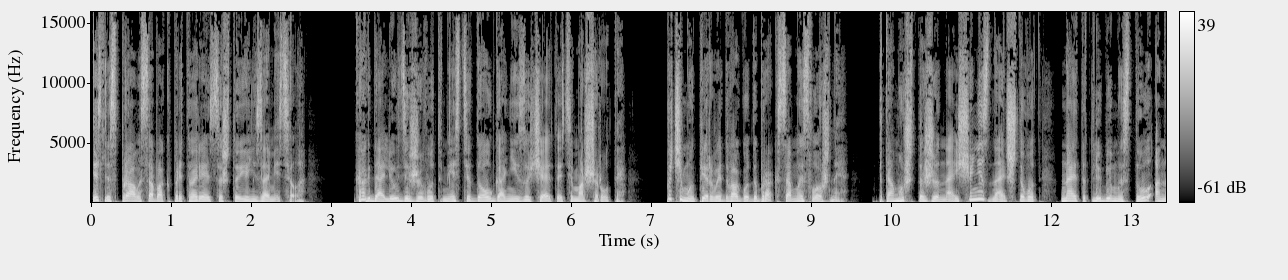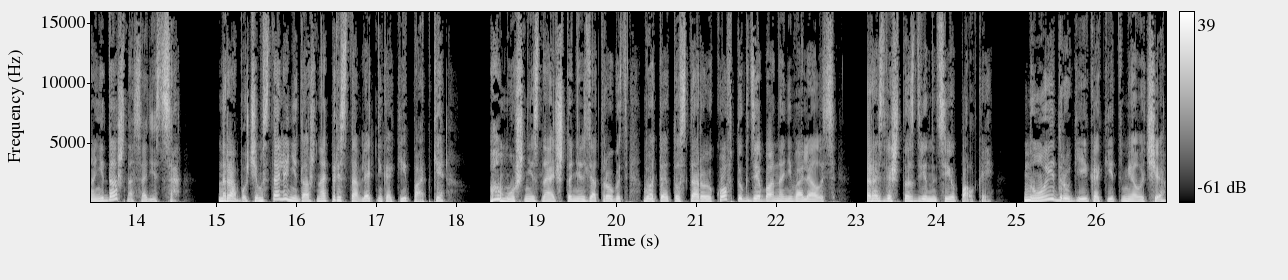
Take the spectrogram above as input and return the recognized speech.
Если справа собака притворяется, что ее не заметила. Когда люди живут вместе долго, они изучают эти маршруты. Почему первые два года брака самые сложные? Потому что жена еще не знает, что вот на этот любимый стул она не должна садиться. На рабочем столе не должна переставлять никакие папки. А муж не знает, что нельзя трогать вот эту старую кофту, где бы она ни валялась. Разве что сдвинуть ее палкой. Ну и другие какие-то мелочи.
